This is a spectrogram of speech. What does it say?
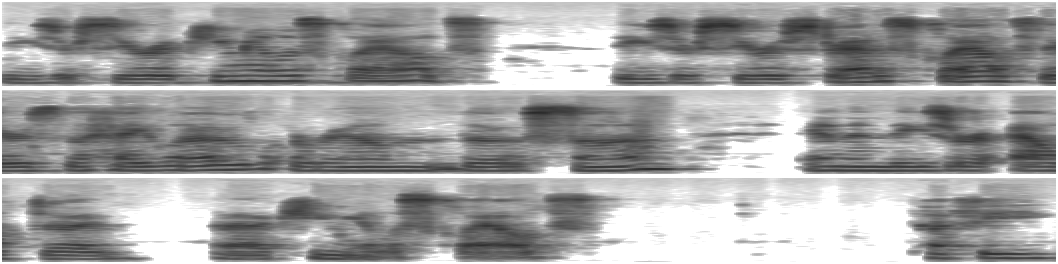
These are cirrocumulus clouds. These are cirrostratus clouds. There's the halo around the sun. And then these are alto uh, cumulus clouds. Puffy,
